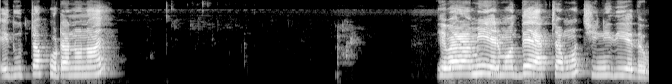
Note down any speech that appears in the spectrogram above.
এই দুধটা ফোটানো নয়। এবার আমি এর মধ্যে এক চামচ চিনি দিয়ে দেব।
